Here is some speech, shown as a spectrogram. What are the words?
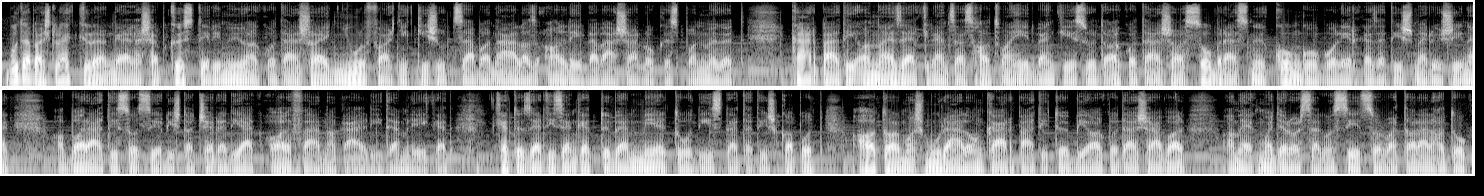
Budapest legkülönlegesebb köztéri műalkotása egy nyúlfartnyi kis utcában áll az Allé bevásárlóközpont mögött. Kárpáti Anna 1967-ben készült alkotása a szobrásznő Kongóból érkezett ismerősének, a baráti szocialista cserediák Alfának állít emléket. 2012-ben méltó díszletet is kapott a hatalmas murálon Kárpáti többi alkotásával, amelyek Magyarországon szétszórva találhatók,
